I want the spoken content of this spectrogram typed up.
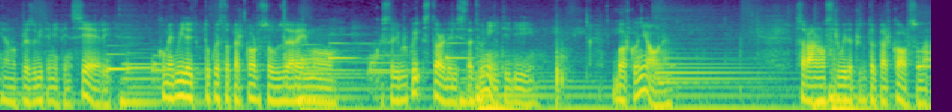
e hanno preso vita i miei pensieri. Come guida di tutto questo percorso useremo questo libro qui, Storia degli Stati Uniti di Borgognone. Sarà la nostra guida per tutto il percorso, ma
